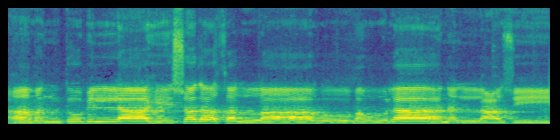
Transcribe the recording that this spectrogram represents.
آمنت بالله صدق الله مولانا العظيم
